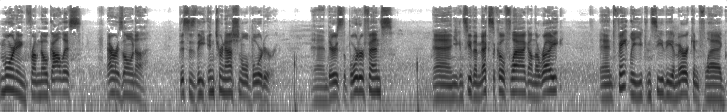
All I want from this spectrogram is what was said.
morning from Nogales, Arizona. This is the international border. And there's the border fence. And you can see the Mexico flag on the right. And faintly, you can see the American flag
